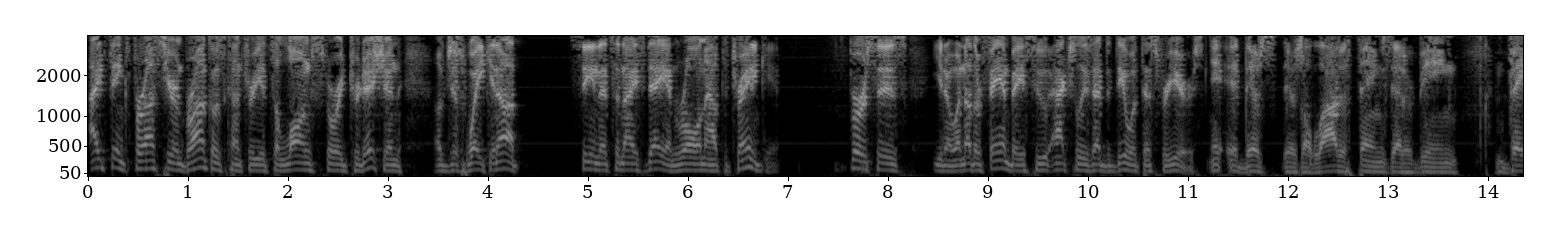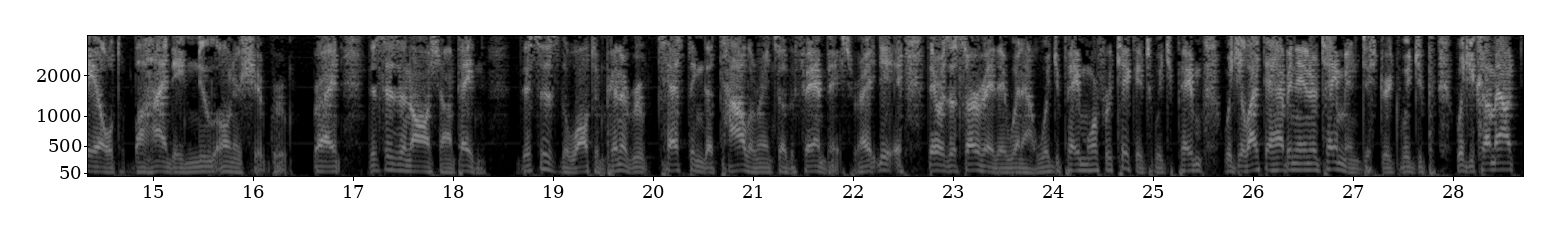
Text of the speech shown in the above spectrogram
I think for us here in Broncos country, it's a long storied tradition of just waking up, seeing it's a nice day, and rolling out to training camp versus, you know, another fan base who actually has had to deal with this for years. It, it- there's there's a lot of things that are being veiled behind a new ownership group. Right, this isn't all Sean Payton. This is the Walton Penner Group testing the tolerance of the fan base. Right, there was a survey that went out. Would you pay more for tickets? Would you pay? Would you like to have an entertainment district? Would you Would you come out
